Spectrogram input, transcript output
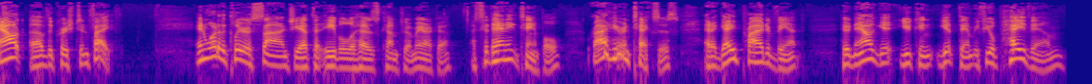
out of the Christian faith. And one of the clearest signs yet that evil has come to America, a satanic temple right here in Texas at a gay pride event who now get you can get them if you'll pay them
